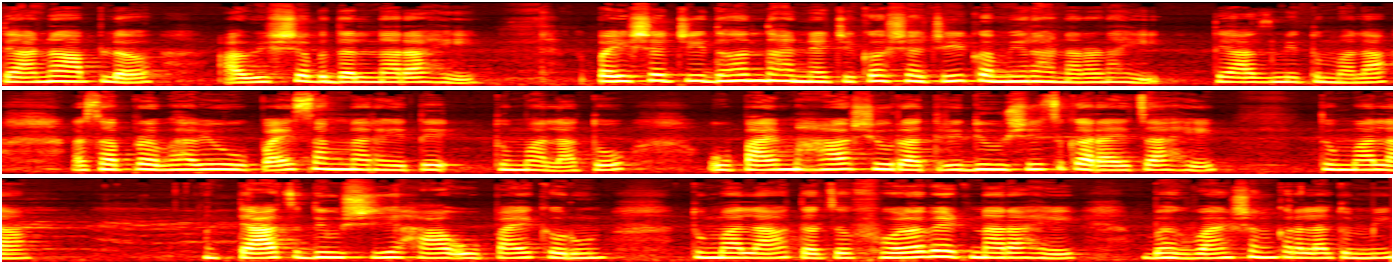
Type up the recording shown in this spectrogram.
त्यानं आपलं आयुष्य बदलणार आहे. पैशाची धनधान्याची कशाची कमी राहणार नाही. ते आज मी तुम्हाला असा प्रभावी उपाय सांगणार आहे. ते तुम्हाला तो उपाय महाशिवरात्री दिवशीच करायचा आहे. तुम्हाला त्याच दिवशी हा उपाय करून तुम्हाला त्याचं फळ भेटणार आहे. भगवान शंकराला तुम्ही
